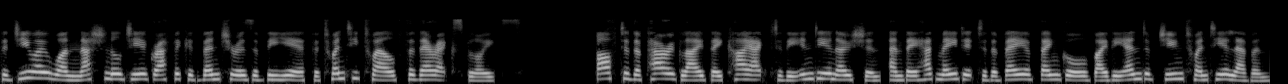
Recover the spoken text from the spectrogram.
The duo won National Geographic Adventurers of the Year for 2012 for their exploits. After the paraglide they kayaked to the Indian Ocean, and they had made it to the Bay of Bengal by the end of June 2011.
